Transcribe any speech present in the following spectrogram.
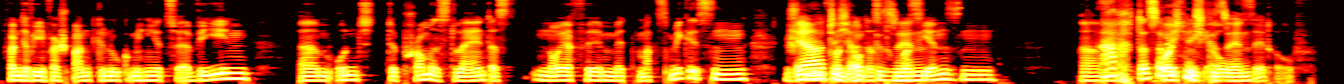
fand ich auf jeden Fall spannend genug, um ihn hier zu erwähnen. Ähm, und The Promised Land, das neue Film mit Mats Mikkelsen, geschrieben Ja, von ich auch Anders Thomas gesehen. Jensen. Ähm, Ach, das hab freu ich nicht gesehen. Auch sehr drauf.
